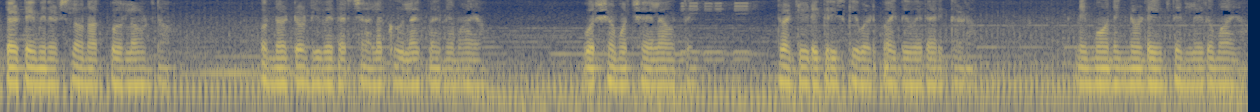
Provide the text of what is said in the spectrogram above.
థర్టీ మినిట్స్లో నాగ్పూర్లో ఉంటాం. ఉన్నటువంటి వెదర్ చాలా కూల్ అయిపోయింది మాయా. వర్షం వచ్చేలా ఉంది. ట్వంటీ డిగ్రీస్కి పడిపోయింది వెదర్ ఇక్కడ. నేను మార్నింగ్ నుండి ఏం తినలేదు మాయా.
